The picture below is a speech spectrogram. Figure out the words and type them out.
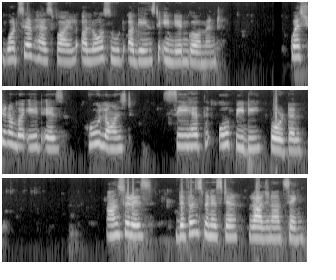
WhatsApp has filed a lawsuit against Indian government. Question number 8 is Who launched Sehat OPD portal? Answer is Defense Minister Rajnath Singh.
